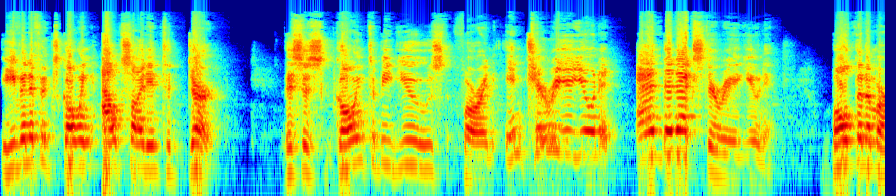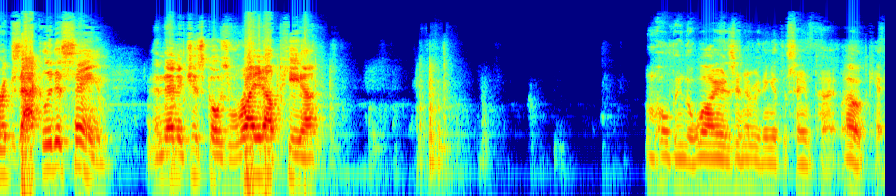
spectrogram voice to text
even if it's going outside into dirt. This is going to be used for an interior unit and an exterior unit. Both of them are exactly the same. And then it just goes right up here. I'm holding the wires and everything at the same time. Okay.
